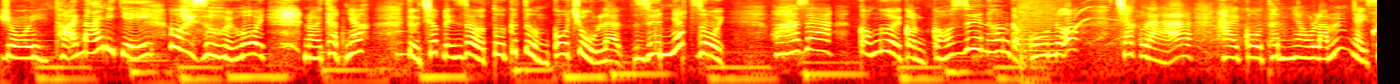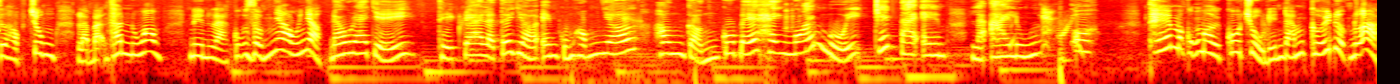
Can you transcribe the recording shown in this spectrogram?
Rồi thoải mái đi chị. Ôi rồi ôi. Nói thật nhá Từ trước đến giờ tôi cứ tưởng cô chủ là duyên nhất rồi. Hóa ra có người còn có duyên hơn cả cô nữa Chắc là hai cô thân nhau lắm Ngày xưa học chung là bạn thân đúng không? Nên là cũng giống nhau ấy nhở? Đâu ra chị Thiệt ra là tới giờ em cũng không nhớ. Hân cận cô bé hay ngoái mũi Trét tai em là ai luôn á. Ô Thế mà cũng mời cô chủ đến đám cưới được nữa à?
